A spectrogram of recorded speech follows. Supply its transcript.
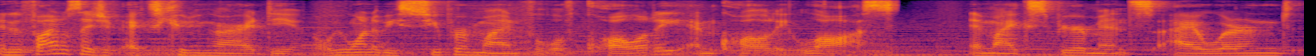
In the final stage of executing our idea, we want to be super mindful of quality and quality loss in my experiments, I learned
